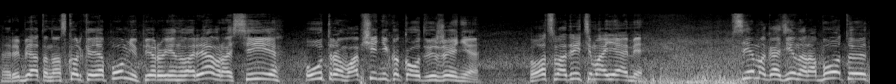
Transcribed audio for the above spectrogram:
Ребята, насколько я помню, 1 января в России утром вообще никакого движения. Вот смотрите Майами. Все магазины работают,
